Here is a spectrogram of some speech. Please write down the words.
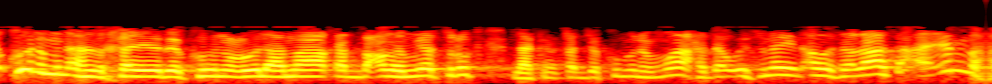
يكونوا من أهل الخير يكونوا علماء قد بعضهم يترك لكن قد يكون منهم واحد أو اثنين أو ثلاثة أئمة.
